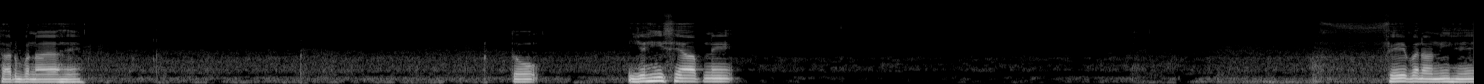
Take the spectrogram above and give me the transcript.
सर बनाया है। तो यहीं से आपने फे बनानी है।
